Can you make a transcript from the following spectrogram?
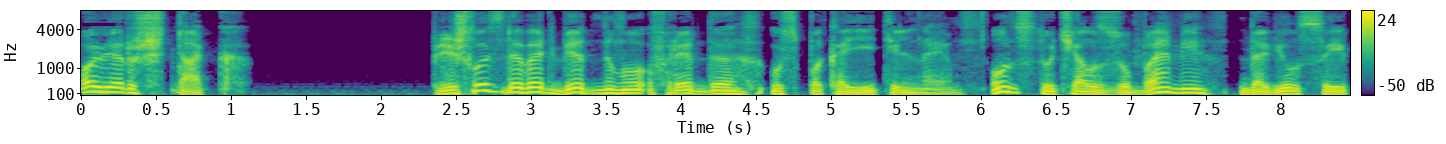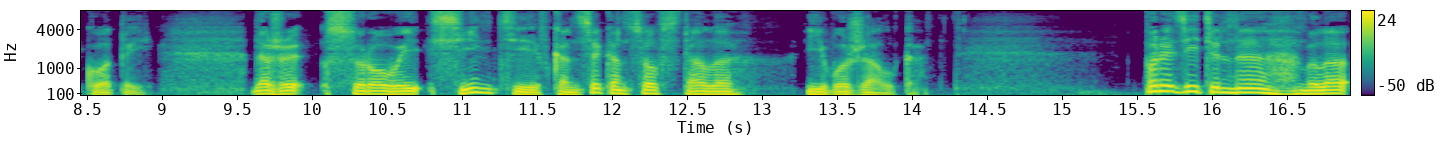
Оверштаг. Пришлось давать бедному Фредда успокоительное. Он стучал зубами, давился икотой. Даже суровой Синтии в конце концов стало его жалко. Поразительна была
